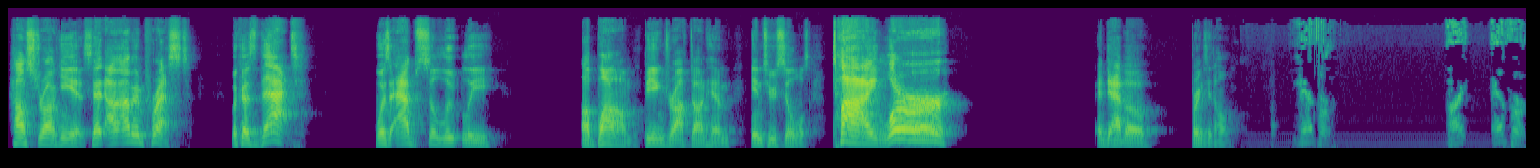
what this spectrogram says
how strong he is. I'm impressed because that was absolutely a bomb being dropped on him in two syllables. Tyler! And Dabo brings it home. Never. Right? Ever.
